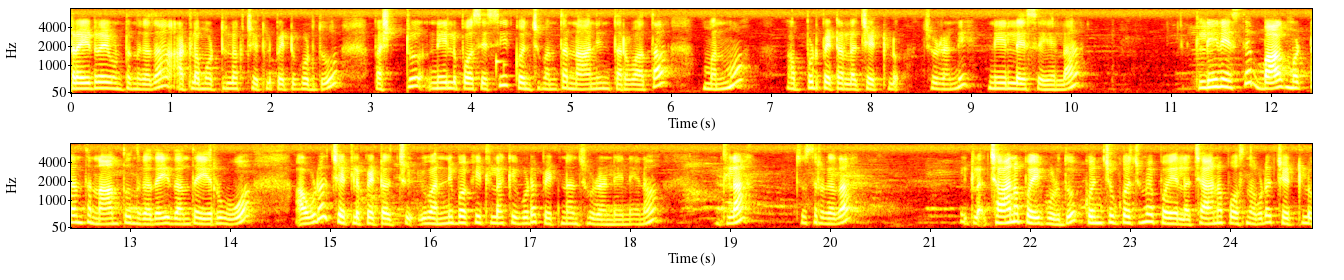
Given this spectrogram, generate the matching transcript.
డ్రై డ్రై ఉంటుంది కదా అట్లా మట్టిలోకి చెట్లు పెట్టకూడదు. ఫస్ట్ నీళ్ళు పోసేసి కొంచెం అంతా నానిన తర్వాత మనము అప్పుడు పెట్టాల చెట్లు. చూడండి నీళ్ళు వేసేయాల క్లీన్ వేస్తే బాగా మట్టి అంతా నానుతుంది కదా ఇదంతా ఎరువు. అప్పుడు చెట్లు పెట్టవచ్చు ఇవన్నీ బకెట్లకి కూడా పెట్టినాను చూడండి నేను. ఇట్లా చూసారు కదా ఇట్లా చాలా పోయకూడదు. కొంచెం కొంచెమే పోయాలి. చాలా పోసినా కూడా చెట్లు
